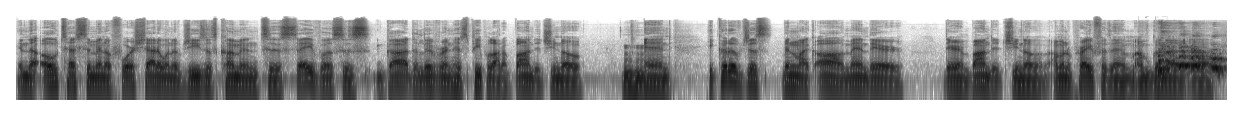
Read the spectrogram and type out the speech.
in the Old Testament, a foreshadowing of Jesus coming to save us is God delivering his people out of bondage, you know. Mm-hmm. And he could have just been like, oh man, they're they're in bondage, you know. I'm gonna pray for them. I'm gonna uh,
